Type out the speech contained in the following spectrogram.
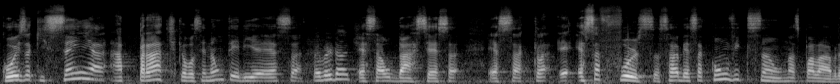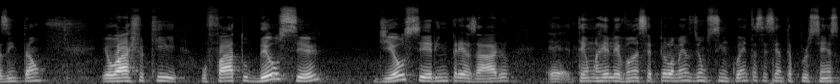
Coisa que sem a, a, prática você não teria essa, é essa audácia, essa, essa, é, essa força, sabe? Essa convicção nas palavras. Então, eu acho que o fato de eu ser, de eu ser empresário, é, tem uma relevância pelo menos de uns 50% 60%,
